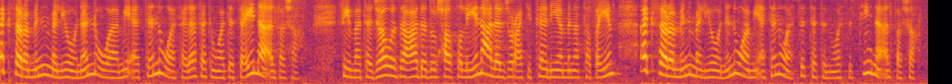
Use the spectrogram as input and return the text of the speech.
أكثر من مليون ومائة وثلاثة وتسعين ألف شخص. فيما تجاوز عدد الحاصلين على الجرعة الثانية من التطعيم أكثر من مليون ومائة وستة وستين ألف شخص.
